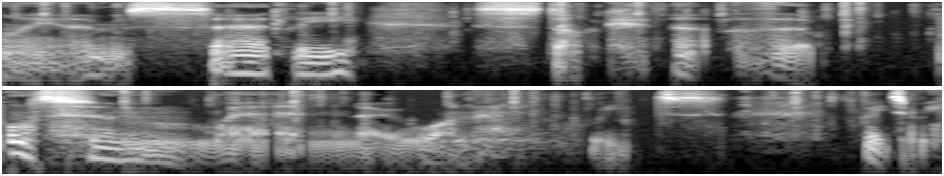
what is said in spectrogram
I am sadly stuck at the bottom where no one reads reads me.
